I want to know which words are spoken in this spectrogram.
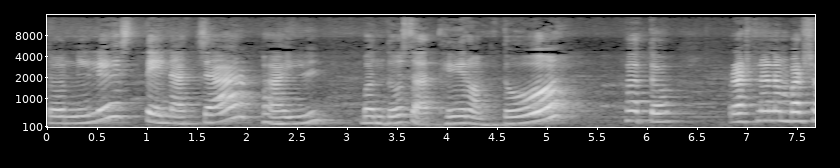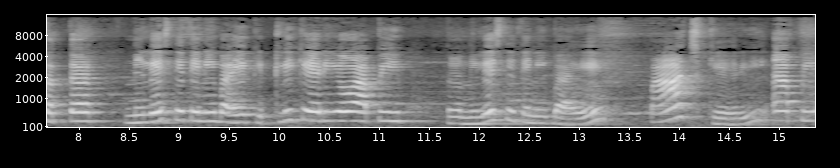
તો નિલેશ તેના ચાર ભાઈ બંધો સાથે રમતો હતો. પ્રશ્ન નંબર સત્તર. નિલેશને તેની બાએ કેટલી કેરીઓ આપી? તો નિલેશને તેની બાએ પાંચ કેરી આપી.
